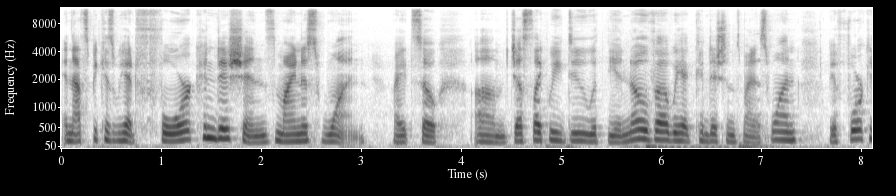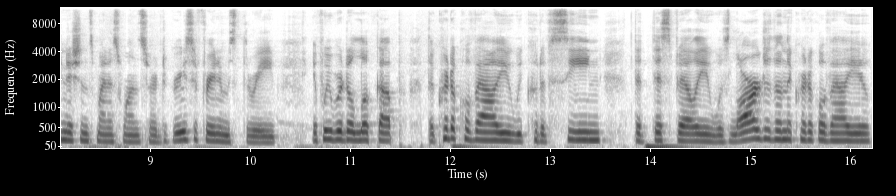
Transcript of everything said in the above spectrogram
And that's because we had four conditions minus one, right? So um, just like we do with the ANOVA, we had conditions minus one. We have four conditions minus one, so our degrees of freedom is three. If we were to look up the critical value, we could have seen that this value was larger than the critical value,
